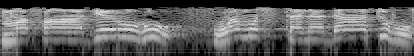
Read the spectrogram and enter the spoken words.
مصادره ومستنداته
